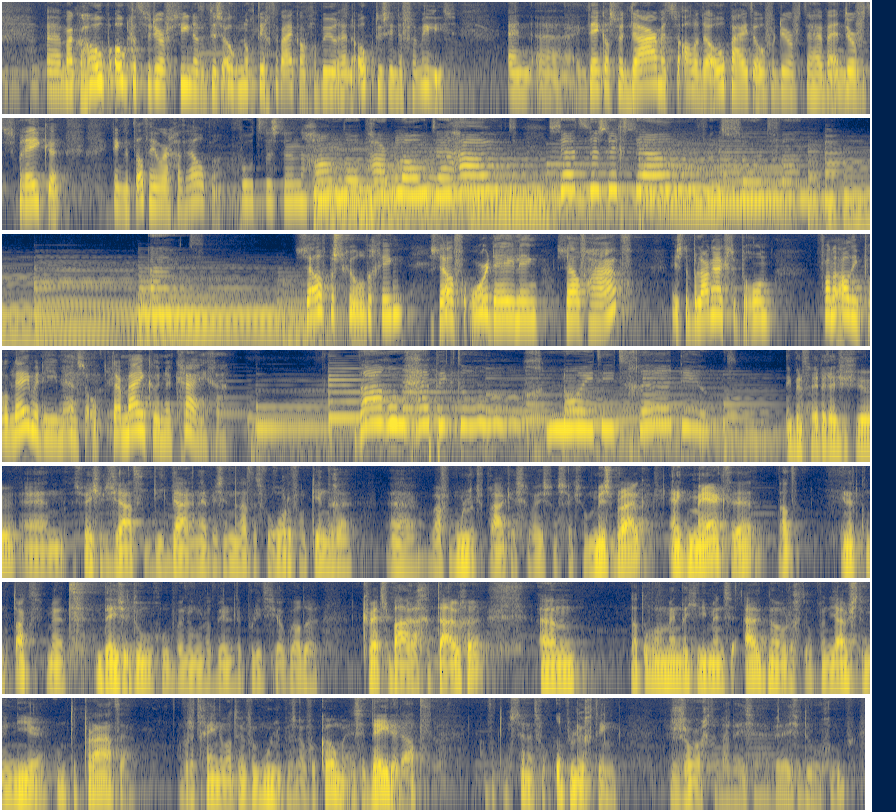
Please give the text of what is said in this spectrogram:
Uh, maar ik hoop ook dat ze durven zien dat het dus ook nog dichterbij kan gebeuren. En ook dus in de families. En uh, ik denk als we daar met z'n allen de openheid over durven te hebben en durven te spreken, ik denk dat dat heel erg gaat helpen. Voelt ze zijn hand op haar blote huid, zet ze zichzelf een soort van uit. Zelfbeschuldiging, zelfveroordeling, zelfhaat is de belangrijkste bron van al die problemen die mensen op termijn kunnen krijgen. Waarom heb ik toch nooit iets gedeeld? Ik ben tweede regisseur en de specialisatie die ik daarin heb is inderdaad het verhoren van kinderen uh, waar vermoedelijk sprake is geweest van seksueel misbruik. En ik merkte dat in het contact met deze doelgroep, we noemen dat binnen de politie ook wel de kwetsbare getuigen, um, dat op het moment dat je die mensen uitnodigt op een juiste manier om te praten over hetgene wat hun vermoedelijk was overkomen, en ze deden dat, dat het ontzettend voor opluchting zorgde bij deze, bij deze doelgroep.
